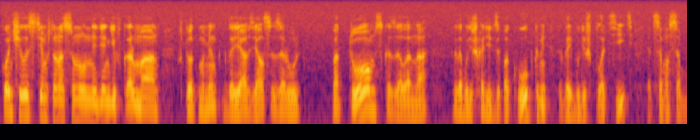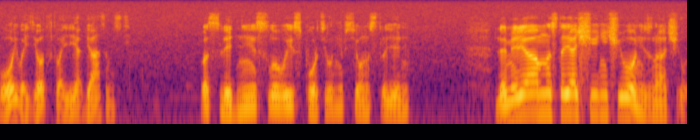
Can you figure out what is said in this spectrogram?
Кончилось тем, что она сунула мне деньги в карман в тот момент, когда я взялся за руль. Потом, — сказала она, — когда будешь ходить за покупками, тогда и будешь платить. Это, само собой, войдет в твои обязанности. Последнее слово испортило мне все настроение. Для Мириам настоящее ничего не значило.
